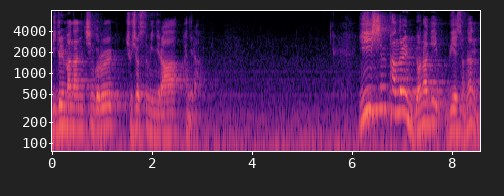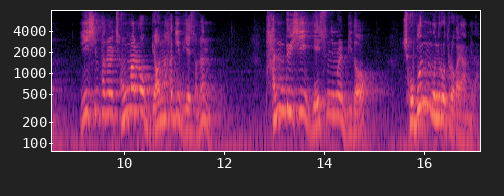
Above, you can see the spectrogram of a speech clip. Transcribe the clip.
믿을 만한 증거를 주셨음이니라 하니라. 이 심판을 면하기 위해서는 이 심판을 정말로 면하기 위해서는 반드시 예수님을 믿어 좁은 문으로 들어가야 합니다.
